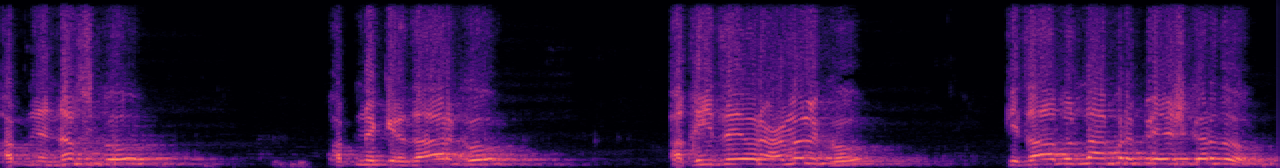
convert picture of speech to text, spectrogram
اپنے نفس کو اپنے کردار کو، عقیدے اور عمل کو کتاب اللہ پر پیش کر دو۔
